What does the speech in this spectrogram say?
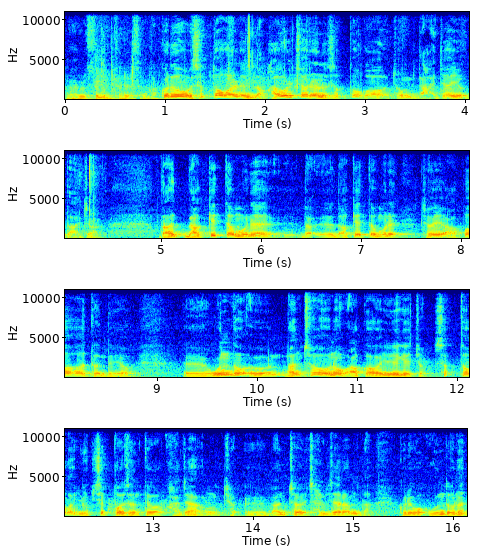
말씀을 드렸습니다. 그리고 습도 관리입니다. 가을철에는 습도가 좀 낮아요, 낮아. 낮, 낮기 때문에, 낮, 예, 낮기 때문에 저희 아파트인데요. 에, 온도, 어, 난초는 아까 얘기했죠. 습도가 60%가 가장 저, 에, 난초에 잘 자랍니다. 그리고 온도는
